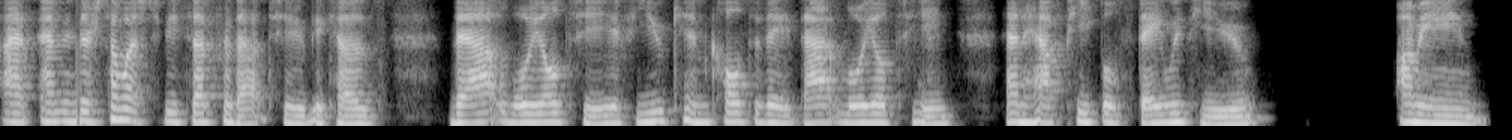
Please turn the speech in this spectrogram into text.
I, I mean, there's so much to be said for that too, because that loyalty, if you can cultivate that loyalty and have people stay with you, I mean,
